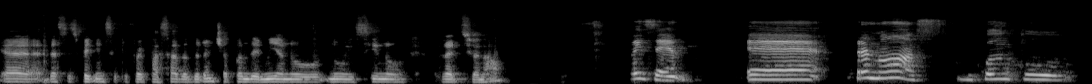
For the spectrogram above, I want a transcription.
é, dessa experiência que foi passada durante a pandemia no, no ensino tradicional? Pois é. é para nós, enquanto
